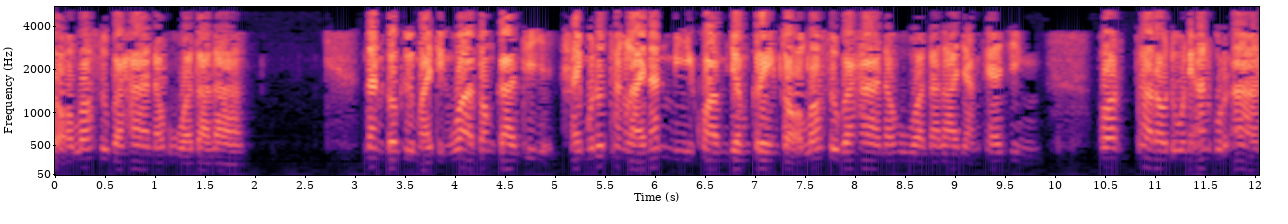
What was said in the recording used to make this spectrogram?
ต่ออัลลอฮฺสุบฮานะฮูวาตาลา นั่นก็คือหมายถึงว่าต้องการที่ให้มนุษย์ทั้งหลายนั้นมีความยำเกรงต่ออัลลอฮฺสุบฮานะฮูวาตาลาอย่างแท้จริง เพราะถ้าเราดูในอันกุรอาน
